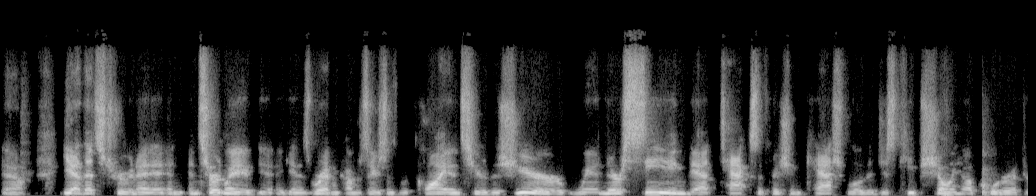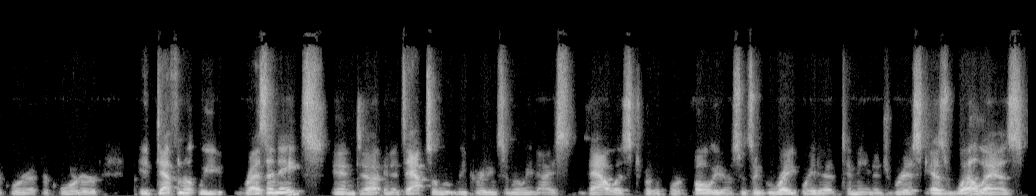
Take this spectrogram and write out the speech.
Yeah, yeah, that's true, and, and and certainly again, as we're having conversations with clients here this year, when they're seeing that tax efficient cash flow that just keeps showing up quarter after quarter after quarter, it definitely resonates, and uh, and it's absolutely creating some really nice ballast for the portfolio. So it's a great way to to manage risk as well as,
